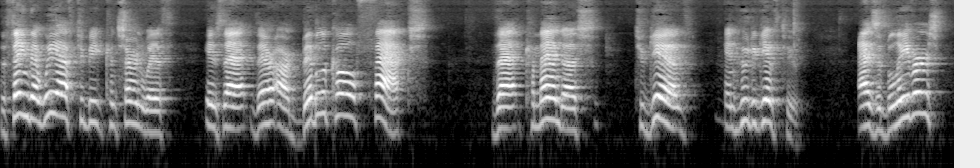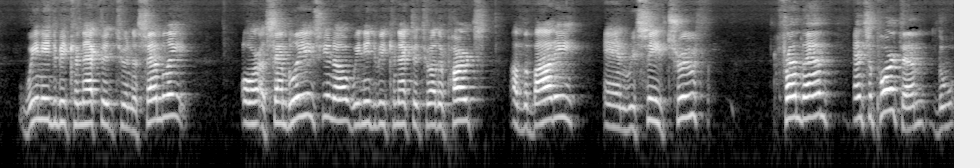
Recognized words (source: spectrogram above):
The thing that we have to be concerned with is that there are biblical facts that command us to give and who to give to. As believers, we need to be connected to an assembly or assemblies, you know, we need to be connected to other parts of the body and receive truth from them and support them the,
